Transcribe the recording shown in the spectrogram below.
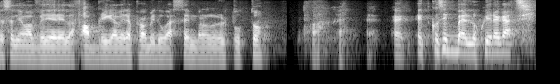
Adesso andiamo a vedere la fabbrica vera e propria dove assemblano il tutto. Ah, è, è- è così bello qui, ragazzi.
